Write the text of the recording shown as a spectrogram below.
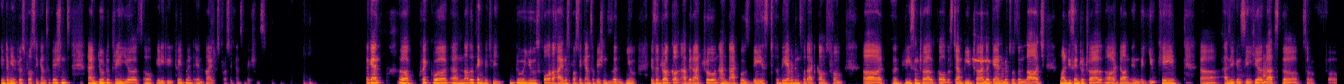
intermediate risk prostate cancer patients, and two to three years of ADT treatment in high risk prostate cancer patients. Again, a quick word, another thing which we do use for the high-risk prostate cancer patients is a new is a drug called abiraterone, and that was based. The evidence for that comes from uh, a recent trial called the Stampede trial, again, which was a large multi-center trial uh, done in the UK. Uh, as you can see here, that's the sort of uh,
